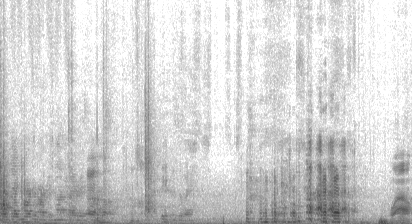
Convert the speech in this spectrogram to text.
like marker markers, not dry erase. Uh, Take those away. Wow.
